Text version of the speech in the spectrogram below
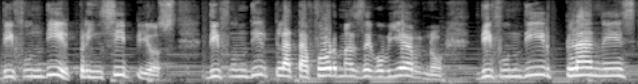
difundir principios, difundir plataformas de gobierno, difundir planes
